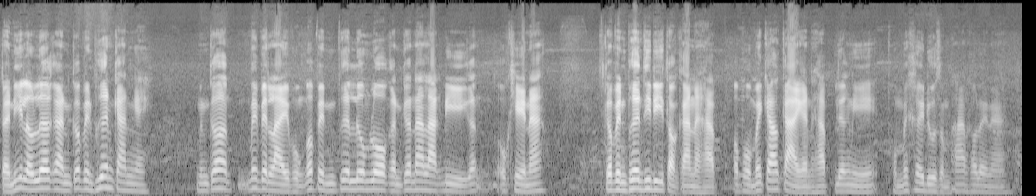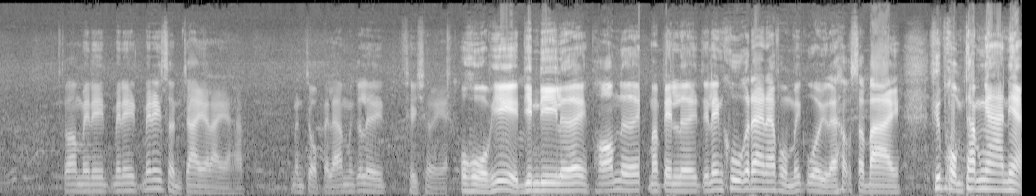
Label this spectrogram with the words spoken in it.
แต่นี่เราเลิกกันก็เป็นเพื่อนกันไง มันก็ไม่เป็นไรผมก็เป็นเพื่อนร่วมโลกกันก็น่ารักดีก็โอเคนะ ก็เป็นเพื่อนที่ดีต่อกันนะครับเอาผมไม่ก้าวไก่ายกันครับ เรื่องนี้ผมไม่เคยดูสัมภาษณ์เขาเลยนะ ก็ไม่ได้ไม่ได้ไม่ได้สนใจอะไรอะครับ มันจบไปแล้วมันก็เลยเฉยๆอะโอ้โหพี่ยินดีเลย พร้อมเลยมาเป็นเลยจะเล่นคู่ก็ได้นะ ผมไม่กลัวอยู่แล้ว สบาย คือผมทำงานเนี่ย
